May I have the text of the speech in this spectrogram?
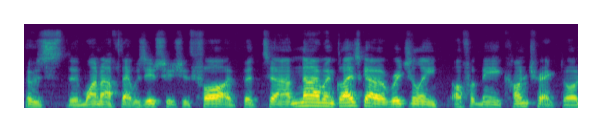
it was the one after that was Ipswich with five. But um, no, when Glasgow originally offered me a contract, I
